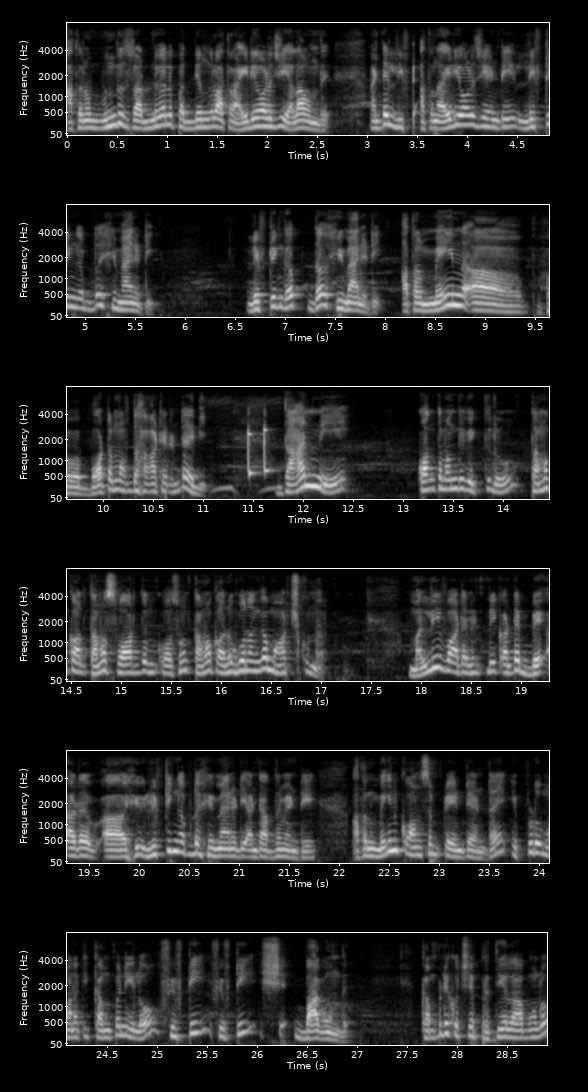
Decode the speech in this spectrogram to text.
అతను ముందు రెండు వేల పద్దెనిమిదిలో అతని ఐడియాలజీ ఎలా ఉంది? అంటే లిఫ్ట్ అతని ఐడియాలజీ ఏంటి? Lifting up the humanity lifting up the humanity అతని main bottom of the heart ఏంటంటే ఇది. దాన్ని కొంతమంది వ్యక్తులు తమకు తమ స్వార్థం కోసం తమకు అనుగుణంగా మార్చుకున్నారు. మళ్ళీ వాటన్నింటినీ అంటే లిఫ్టింగ్ అప్ ద హ్యుమానిటీ అంటే అర్థం ఏంటి? అతని మెయిన్ కాన్సెప్ట్ ఏంటి అంటే ఇప్పుడు మనకి కంపెనీలో ఫిఫ్టీ ఫిఫ్టీ భాగం ఉంది కంపెనీకి వచ్చే ప్రతి లాభంలో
